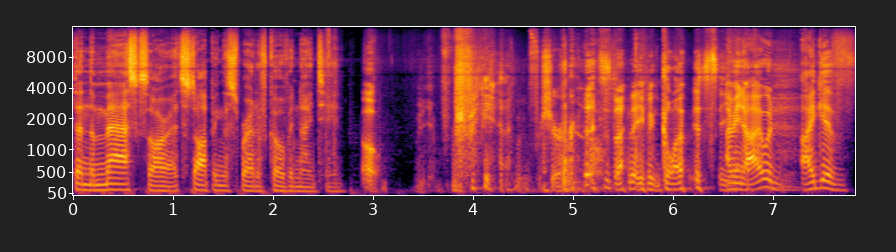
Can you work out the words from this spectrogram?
than the masks are at stopping the spread of COVID 19. Oh, yeah, for sure. It's not even close. I mean, I would, I give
